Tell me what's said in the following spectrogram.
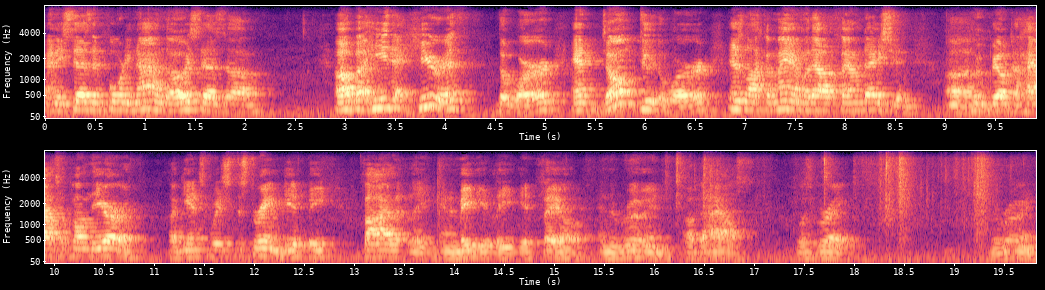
And he says in 49, though, he says, uh, uh, But he that heareth the word and don't do the word is like a man without a foundation uh, who built a house upon the earth against which the stream did beat violently, and immediately it fell, and the ruin of the house was great the ruin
